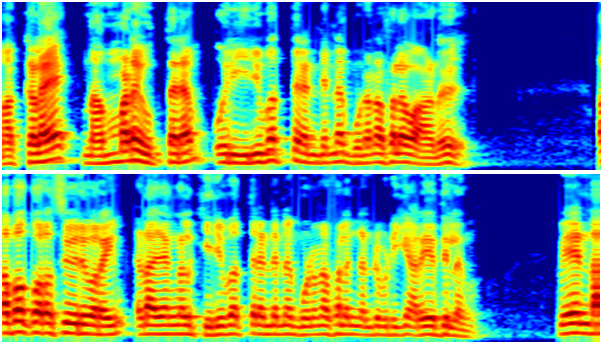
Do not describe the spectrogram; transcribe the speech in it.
മക്കളെ നമ്മുടെ ഉത്തരം ഒരു ഇരുപത്തിരണ്ടിന്റെ ഗുണനഫലമാണ്. അപ്പോൾ കുറച്ച് പേര് പറയും എടാ ഞങ്ങൾക്ക് ഇരുപത്തിരണ്ടിന്റെ ഗുണനഫലം കണ്ടുപിടിക്കാൻ അറിയത്തില്ലെന്ന്. വേണ്ട.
